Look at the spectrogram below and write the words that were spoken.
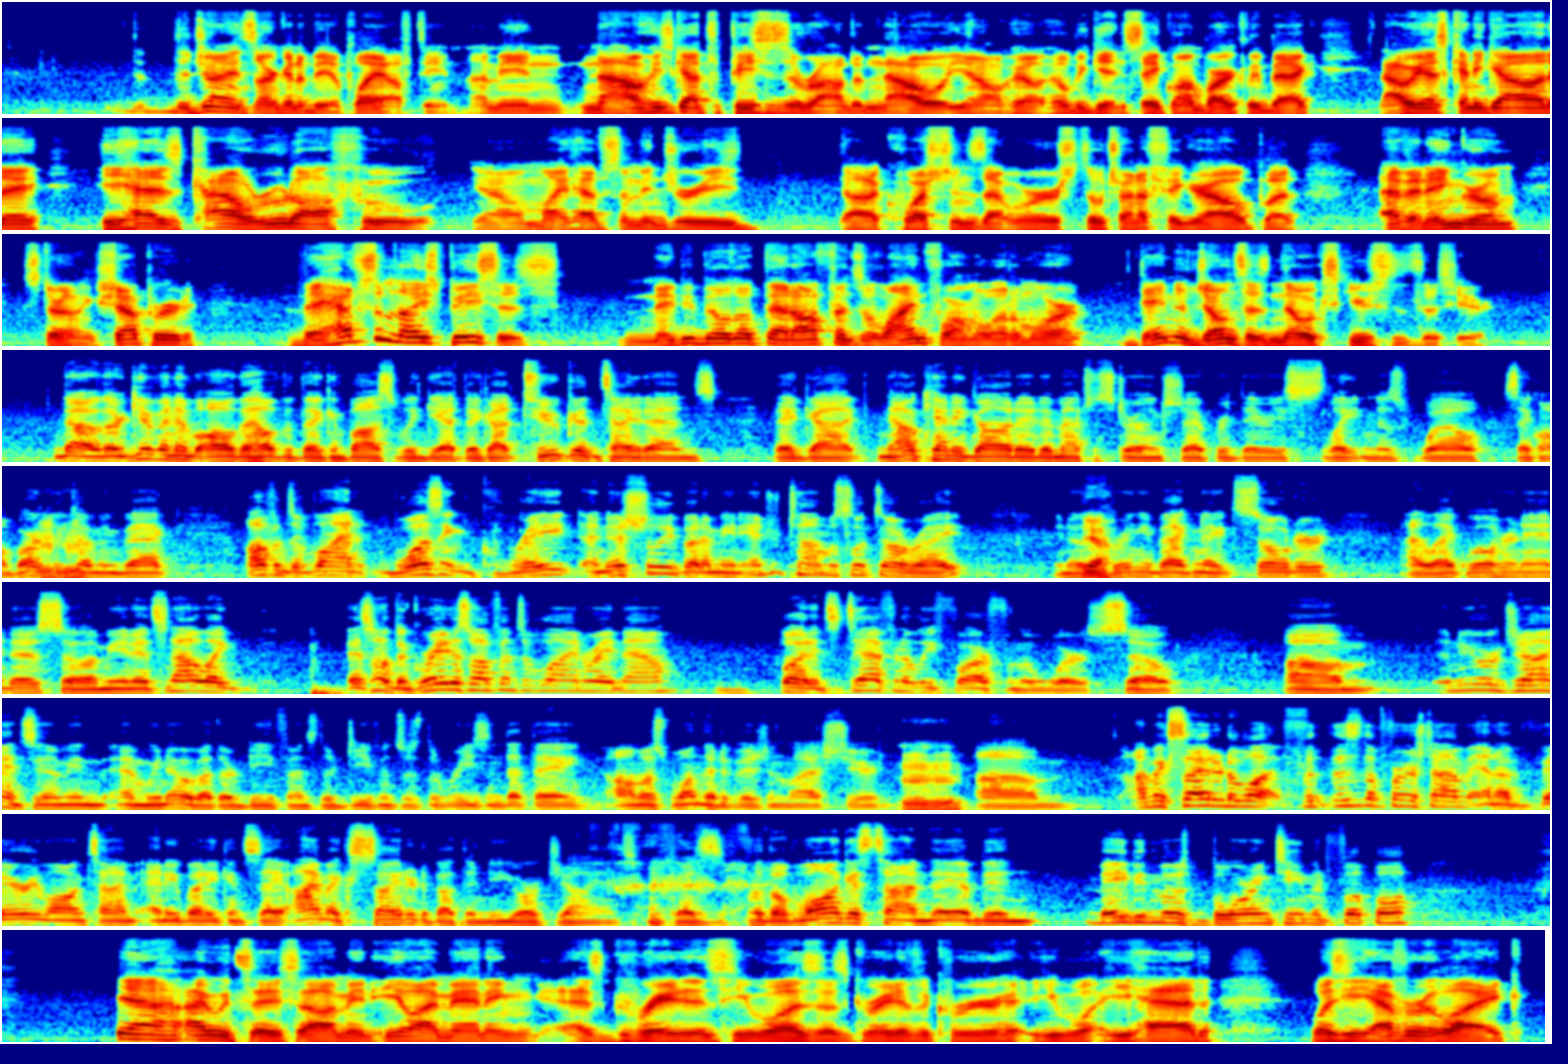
the- Giants aren't going to be a playoff team. I mean, now he's got the pieces around him. Now, you know, he'll, he'll be getting Saquon Barkley back. Now he has Kenny Golladay. He has Kyle Rudolph, who, you know, might have some injury uh, questions that we're still trying to figure out. But Evan Engram, Sterling Shepard, they have some nice pieces. Maybe build up that offensive line for him a little more. Daniel Jones has no excuses this year. No, they're giving him all the help that they can possibly get. They got two good tight ends. They got now Kenny Golladay to match with Sterling Shepard, Darius Slayton as well. Saquon Barkley Mm-hmm. coming back. Offensive line wasn't great initially, but I mean Andrew Thomas looked all right. You know, Yeah. they're bringing back Nate Solder. I like Will Hernandez, so I mean it's not like it's not the greatest offensive line right now, but it's definitely far from the worst. So um, the New York Giants, I mean, and we know about their defense. Their defense was the reason that they almost won the division last year. Um, I'm excited to watch. For, this is the first time in a very long time anybody can say I'm excited about the New York Giants because for the longest time they have been maybe the most boring team in football. Yeah, I would say so. I mean, Eli Manning, as great as he was, as great of a career he he had, was he ever like,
